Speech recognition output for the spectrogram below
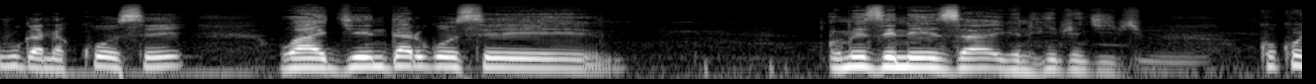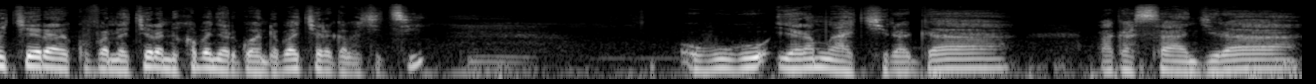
urugana kose wagenda rwose umeze neza ibintu nk'ibyo ngibyo. Kuko kera kuva na kera niko abanyarwanda bakiraga abashyitsi. Ubu yaramwakiraga bagasangira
